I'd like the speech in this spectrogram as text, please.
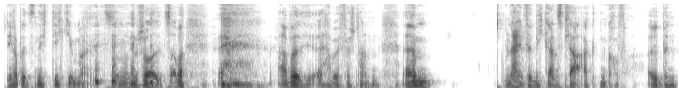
Ich habe jetzt nicht dich gemeint, sondern Scholz, aber, aber habe ich verstanden. Ähm, nein, für mich ganz klar Aktenkoffer. Also Ich bin,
